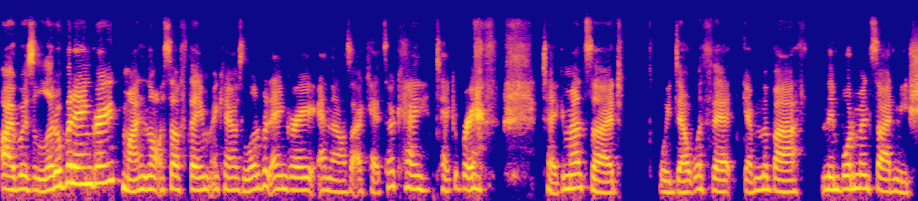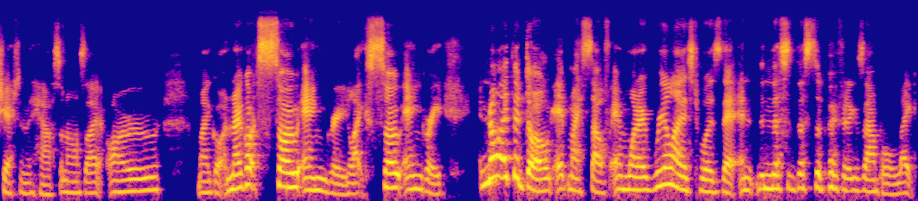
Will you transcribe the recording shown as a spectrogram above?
I was a little bit angry. My not self theme. Okay, I was a little bit angry, and then I was like, okay, it's okay. Take a breath. Take him outside. We dealt with that, gave him the bath, and then brought him inside and he shat in the house. And I was like, oh my God. And I got so angry, like so angry. Not at the dog, at myself. And what I realized was that, and, and this, this is a perfect example, like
